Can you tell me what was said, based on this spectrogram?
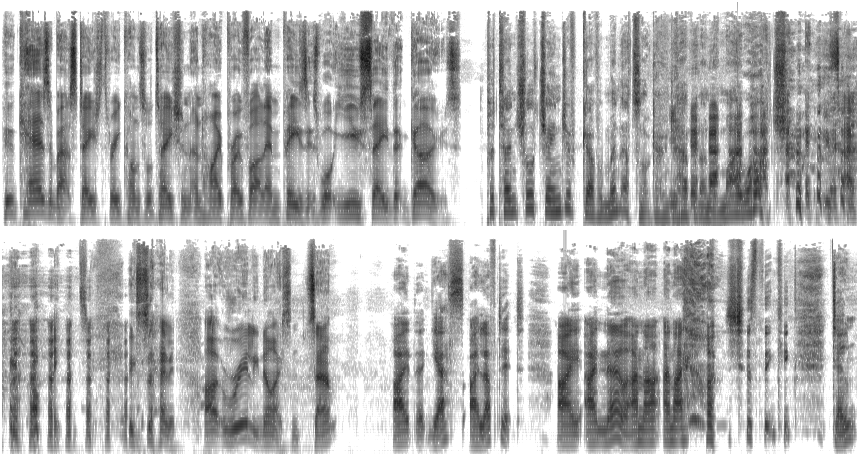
who cares about stage three consultation and high profile MPs? It's what you say that goes. Potential change of government, that's not going to happen under my watch. exactly right. exactly. Uh, really nice. And Sam? I uh, yes, I loved it. I I know, and I and I, I was just thinking, Don't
